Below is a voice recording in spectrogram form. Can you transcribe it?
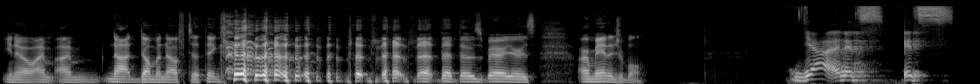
you know, I'm I'm not dumb enough to think that, that, that, that those barriers are manageable. Yeah, and it's it's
